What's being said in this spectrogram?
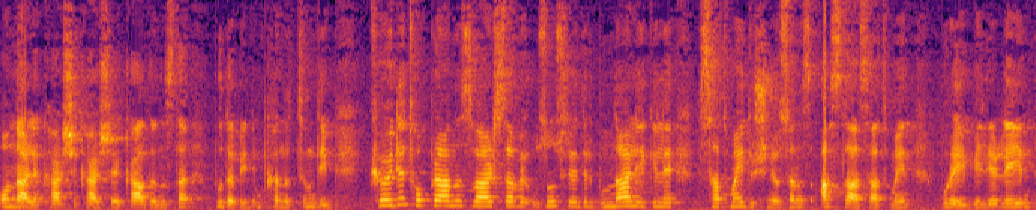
onlarla karşı karşıya kaldığınızda bu da benim kanıtım diyeyim. Köyde toprağınız varsa ve uzun süredir bunlarla ilgili satmayı düşünüyorsanız asla satmayın. Burayı belirleyin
